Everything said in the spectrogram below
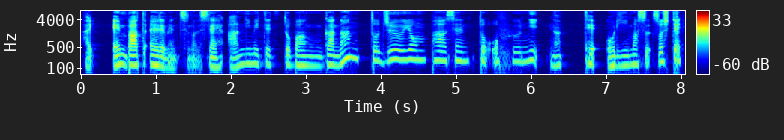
はい、 Envato Elements のですね、 Unlimited 版がなんと14%オフになっております。そして、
